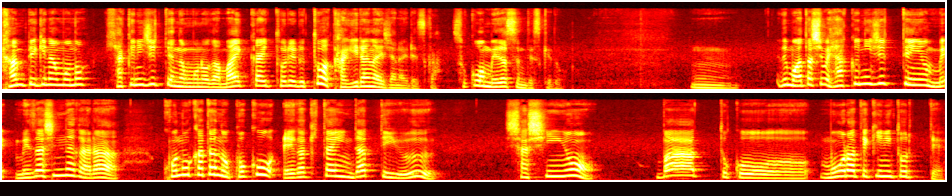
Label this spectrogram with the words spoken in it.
完璧なもの120点のものが毎回取れるとは限らないじゃないですか。そこを目指すんですけど、うん、でも私は120点を目指しながらこの方のここを描きたいんだっていう写真をバーッとこう網羅的に撮って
